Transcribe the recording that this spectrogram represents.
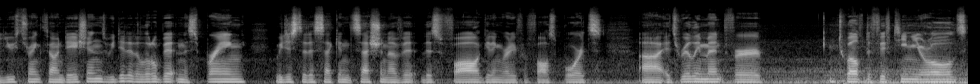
Youth Strength Foundations. We did it a little bit in the spring. We just did a second session of it this fall, getting ready for fall sports. it's really meant for 12 to 15 year olds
